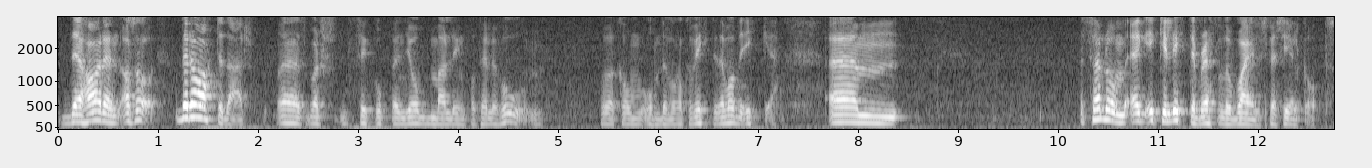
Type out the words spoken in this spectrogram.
Det har en Altså, det rart, det der. Jeg bare fikk opp en jobbmelding på telefonen om, det var noe viktig. Det var det ikke. Um, selv om jeg ikke likte Breath of the Wild spesielt godt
